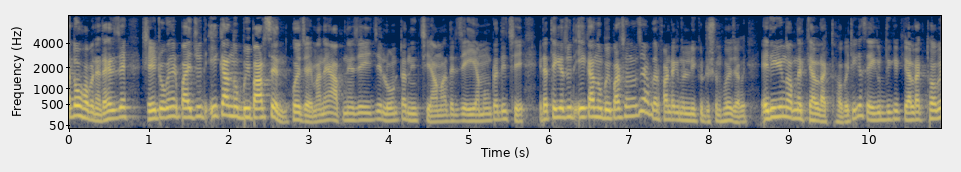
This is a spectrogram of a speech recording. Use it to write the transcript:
এত হবে না। দেখা যে সেই টোকেনের প্রাইস যদি একানব্বই পার্সেন্ট হয়ে যায় মানে আপনি যে এই যে লোনটা নিচ্ছে, আমাদের যে এই অ্যামাউন্টটা দিচ্ছে, এটা থেকে যদি একানব্বই পার্সেন্ট হয়ে যায়, আপনার ফান্ডটা কিন্তু লিকুইডেশন হয়ে যাবে। এদিকে কিন্তু আপনার খেয়াল রাখতে হবে, ঠিক আছে? এইগুলোর দিকে খেয়াল রাখতে হবে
